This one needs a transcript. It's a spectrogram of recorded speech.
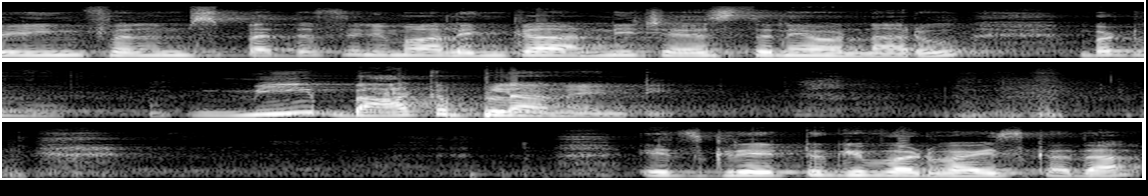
డూయింగ్ ఫిల్మ్స్ పెద్ద సినిమాలు ఇంకా అన్నీ చేస్తూనే ఉన్నారు బట్ మీ బ్యాకప్ ప్లాన్ ఏంటి It's great to give advice, Kada.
